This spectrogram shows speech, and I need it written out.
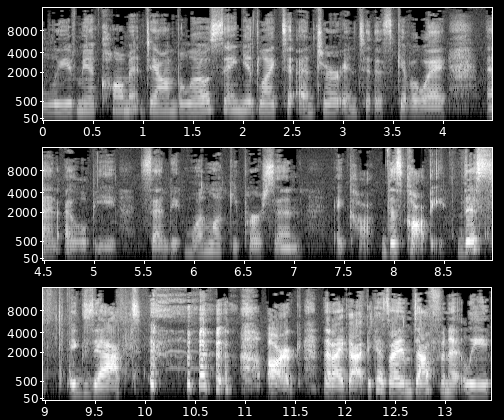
leave me a comment down below saying you'd like to enter into this giveaway and I will be sending one lucky person a this copy, this exact arc that I got because I am definitely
